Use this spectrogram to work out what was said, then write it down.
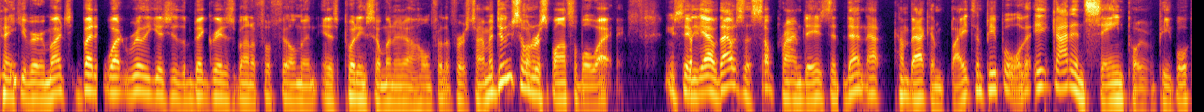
Thank you very much. But what really gives you the big, greatest amount of fulfillment is putting someone in a home for the first time and doing so in a responsible way. You say, yeah, that was the subprime days did that not come back and bite some people? Well, it got insane, people.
